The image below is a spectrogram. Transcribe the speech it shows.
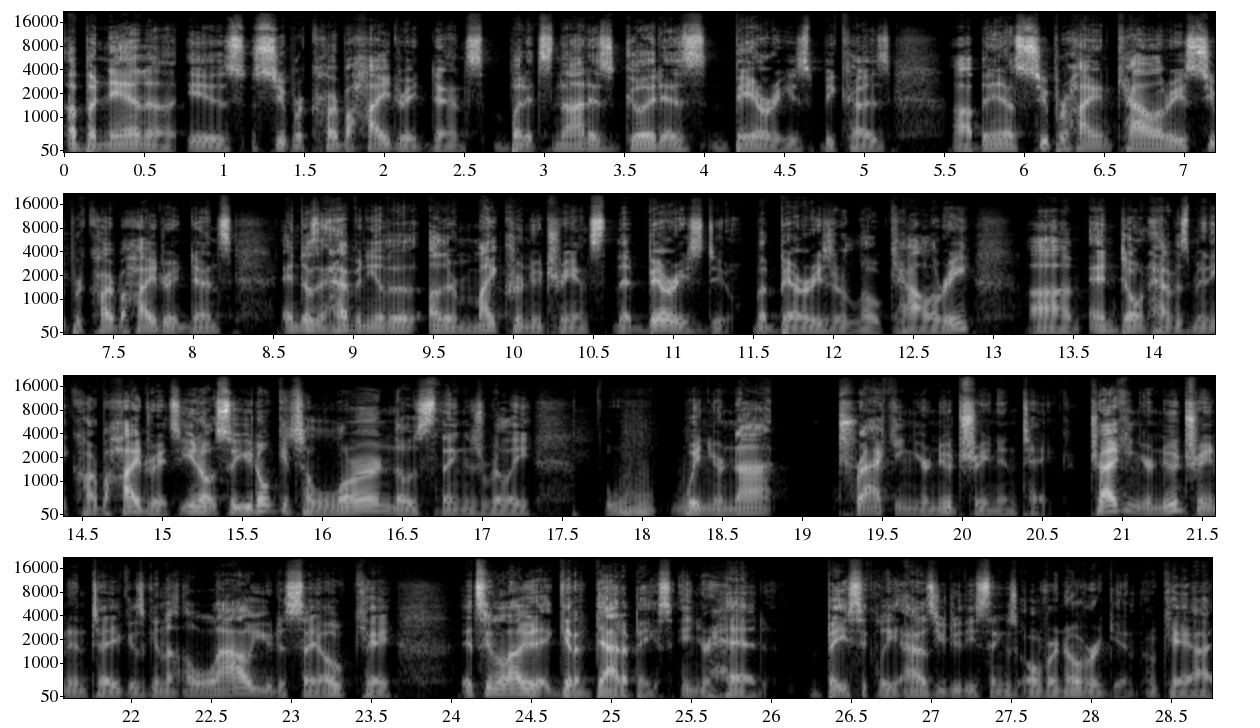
a banana is super carbohydrate dense, but it's not as good as berries because uh, banana is super high in calories, super carbohydrate dense, and doesn't have any of the other micronutrients that berries do. But berries are low calorie um, and don't have as many carbohydrates. You know, so you don't get to learn those things really when you're not tracking your nutrient intake. Tracking your nutrient intake is going to allow you to say, okay, it's going to allow you to get a database in your head basically as you do these things over and over again. Okay, I,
